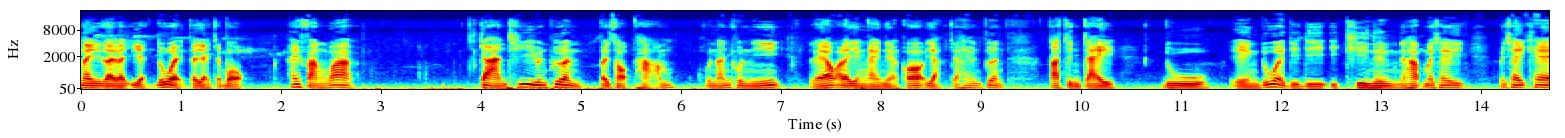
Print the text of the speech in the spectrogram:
ในรายละเอียดด้วย แต่อยากจะบอกให้ฟังว่า การที่เพื่อนๆไปสอบถามคนนั้นคนนี้แล้วอะไรยังไงเนี่ยก็อยากจะให้เพื่อนๆตัดสินใจดูเองด้วยดีๆ อีกทีหนึ่งนะครับ ไม่ใช่ไม่ใช่แค่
